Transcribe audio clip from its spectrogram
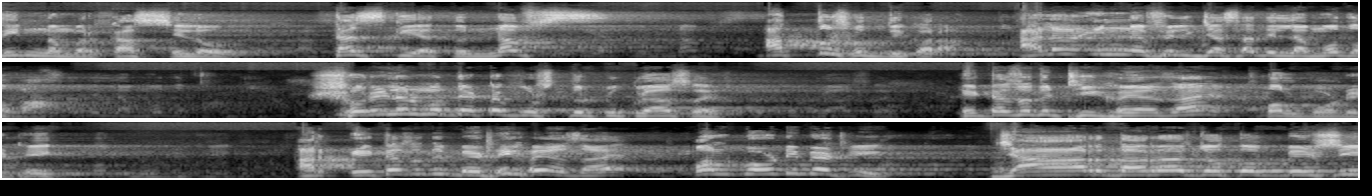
তিন নম্বর কাজ ছিল নফস, আত্মশুদ্ধি করা। আলা ইন্নাফিল জাসাদিল্লাহ মদবা শরীরের মধ্যে একটা গোস্তের টুকরা আছে, এটা যদি ঠিক হয়ে যায়, ফল বডি ঠিক। আর এটা যদি বেঠিক হয়ে যায় ফল বডি বেঠিক। যার দ্বারা যত বেশি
